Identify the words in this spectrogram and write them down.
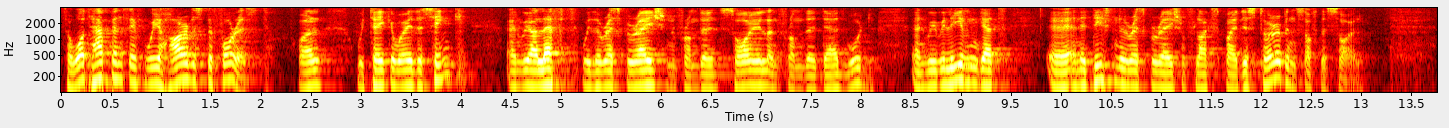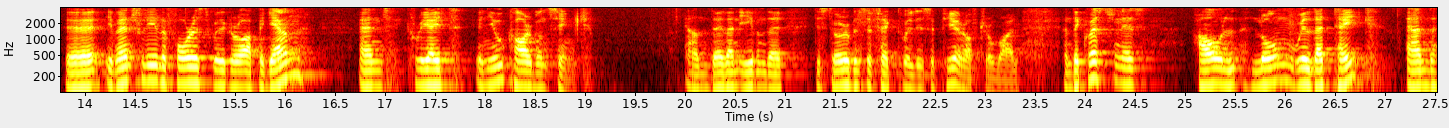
So what happens if we harvest the forest? Well, we take away the sink and we are left with the respiration from the soil and from the dead wood. And we will even get uh, an additional respiration flux by disturbance of the soil. Uh, eventually the forest will grow up again and create a new carbon sink. And then even the disturbance effect will disappear after a while. And the question is, how long will that take and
